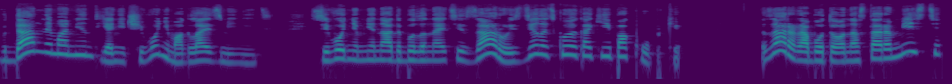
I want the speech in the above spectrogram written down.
в данный момент я ничего не могла изменить. Сегодня мне надо было найти Зару и сделать кое-какие покупки. Зара работала на старом месте,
